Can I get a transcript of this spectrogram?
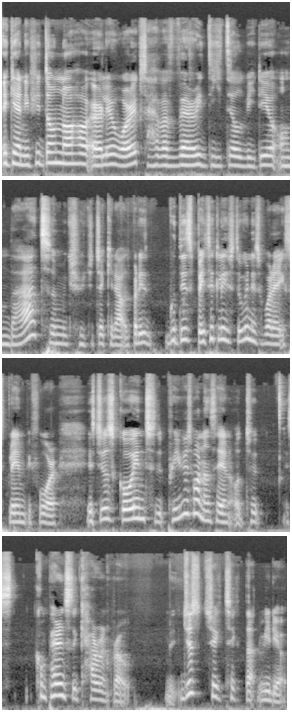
again, if you don't know how Earlier works, I have a very detailed video on that, so make sure you check it out. But it, what this basically is doing is what I explained before. It's just going to the previous one and saying, or to comparing to the current row. Just check check that video.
